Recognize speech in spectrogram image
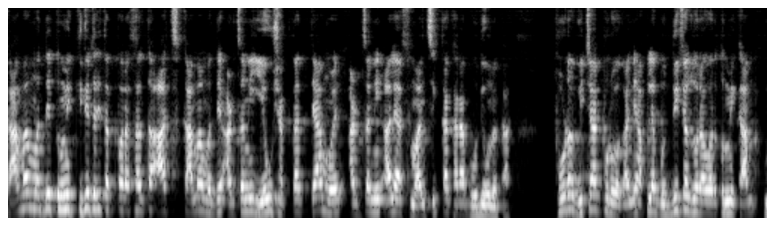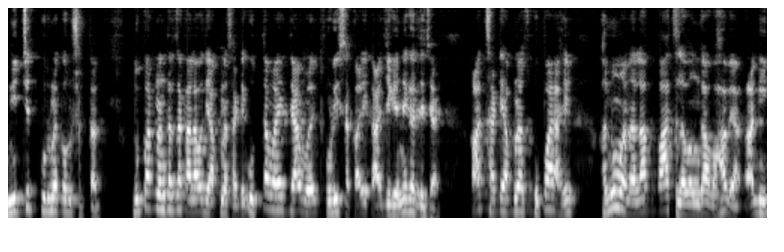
कामामध्ये तुम्ही कितीतरी तत्पर असाल तर आज कामामध्ये अडचणी येऊ शकतात. त्यामुळे अडचणी आल्यास मानसिकता खराब होऊ देऊ नका. थोडं विचारपूर्वक आणि आपल्या बुद्धीच्या जोरावर तुम्ही काम निश्चित पूर्ण करू शकतात. दुपार नंतरचा कालावधी आपणासाठी उत्तम आहे त्यामुळे थोडी सकाळी काळजी घेणे गरजेचे आहे. आजसाठी आपणास उपाय आहे हनुमानाला पाच लवंगा व्हाव्या आणि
